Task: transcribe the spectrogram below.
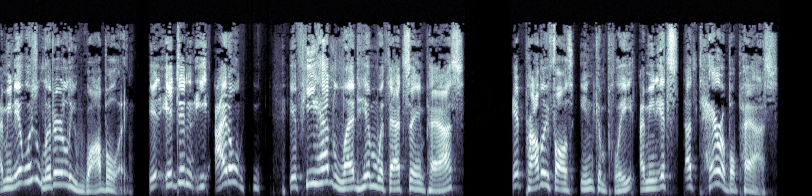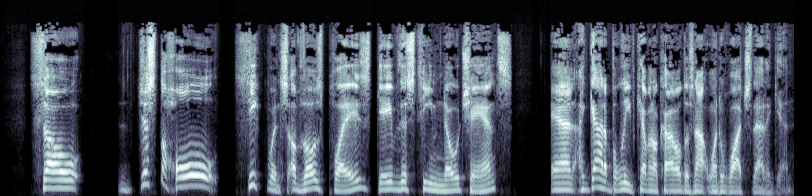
I mean, it was literally wobbling. It, it didn't, I don't, if he had led him with that same pass, it probably falls incomplete. I mean, it's a terrible pass. So just the whole sequence of those plays gave this team no chance. And I got to believe Kevin O'Connell does not want to watch that again.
